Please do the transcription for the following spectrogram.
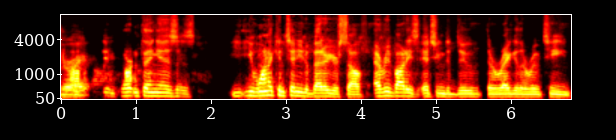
Right. Um, the important thing is, is you, you want to continue to better yourself. Everybody's itching to do their regular routine.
